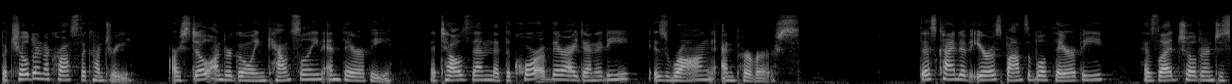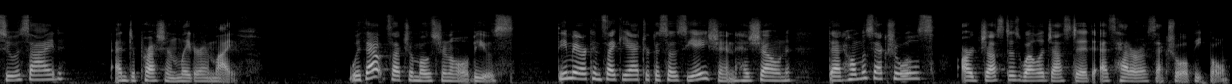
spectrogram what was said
but children across the country are still undergoing counseling and therapy that tells them that the core of their identity is wrong and perverse. This kind of irresponsible therapy has led children to suicide and depression later in life. Without such emotional abuse, the American Psychiatric Association has shown that homosexuals are just as well adjusted as heterosexual people.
